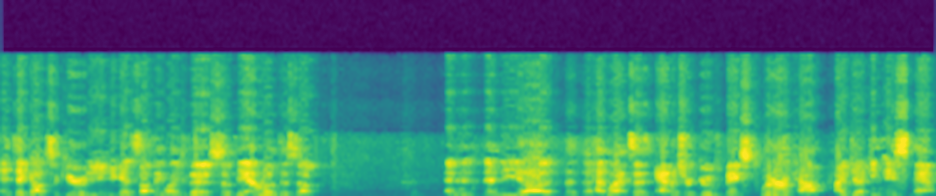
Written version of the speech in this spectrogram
and take out security. And you get something like this. So Dan wrote this up. And, the, and the, uh, the, the headline says, Amateur Goof makes Twitter account hijacking a snap.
